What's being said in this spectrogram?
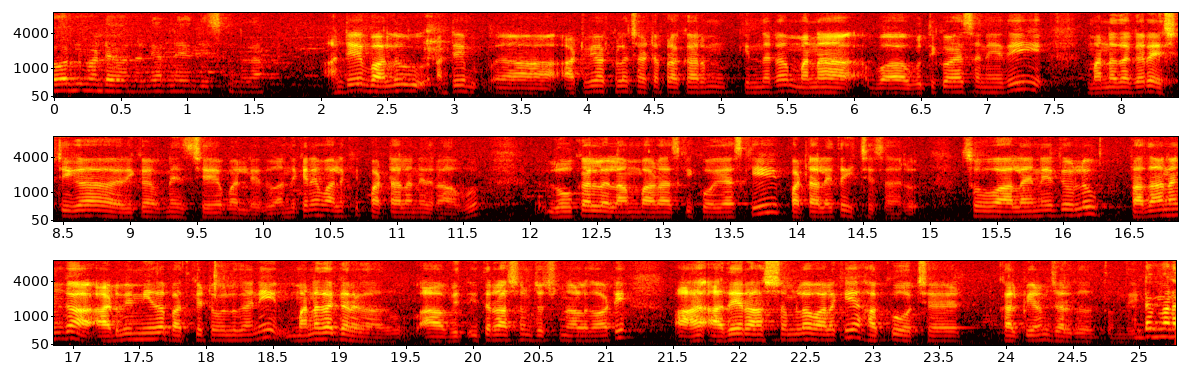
గవర్నమెంట్ ఏమైనా నిర్ణయం తీసుకున్నదా? అంటే వాళ్ళు అంటే అటవీ హక్కుల చట్ట ప్రకారం కిందట మన గుత్తికోయాస్ అనేది మన దగ్గర ఎస్టీగా రికగ్నైజ్ చేయబడలేదు. అందుకనే వాళ్ళకి పట్టాలు అనేది రావు. లోకల్ లంబాడాస్కి కోయాస్కి పట్టాలు అయితే ఇచ్చేశారు. సో వాళ్ళు అనేది వాళ్ళు ప్రధానంగా అడవి మీద బతికేటోళ్ళు కానీ మన దగ్గర కాదు. ఇతర రాష్ట్రం నుంచి వచ్చిన వాళ్ళు కాబట్టి అదే రాష్ట్రంలో వాళ్ళకి హక్కు వచ్చే కల్పించడం జరుగుతుంది. అంటే మన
